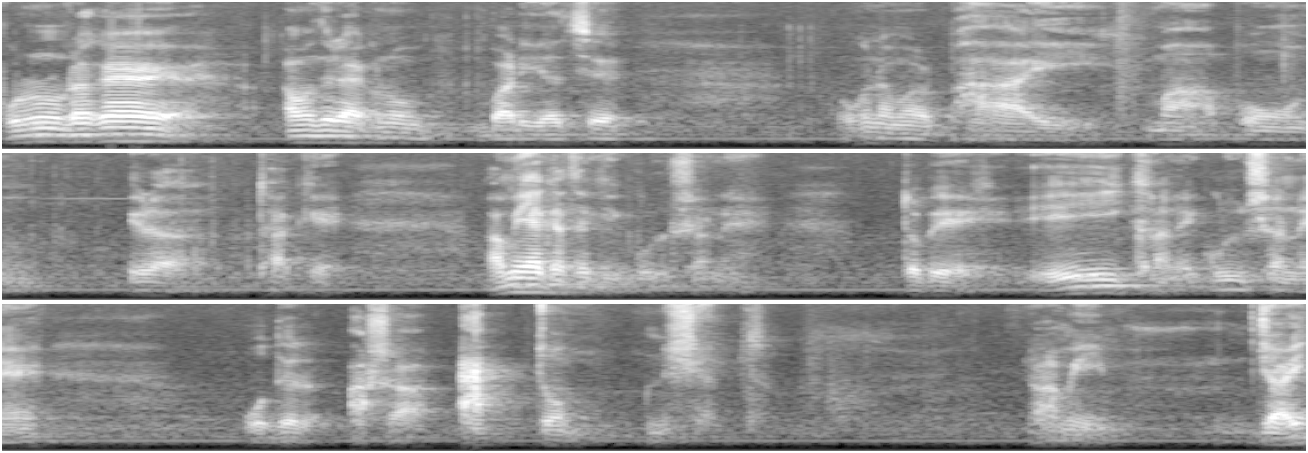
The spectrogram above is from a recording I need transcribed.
পুরনো ঢাকায় আমাদের এখনও বাড়ি আছে। ওখানে আমার ভাই, মা, বোন এরা থাকে। আমি একা থাকি গুলশানে। তবে এইখানে গুলশানে ওদের আসা একদম নিষেধ। আমি যাই।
